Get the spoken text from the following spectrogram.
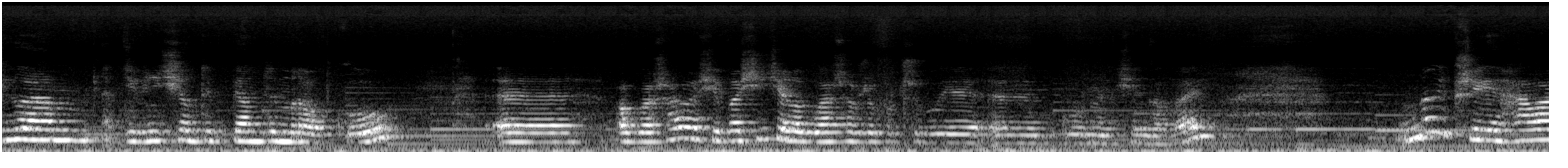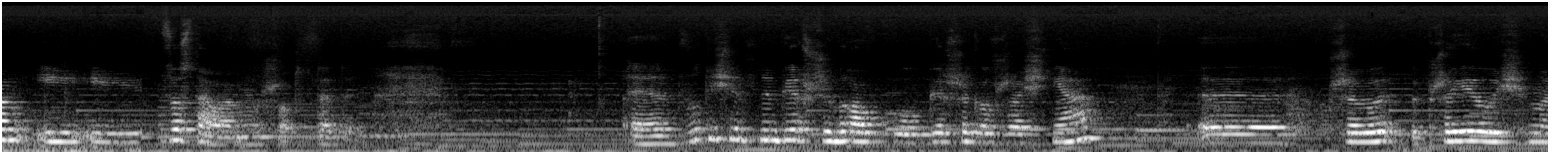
Trafiłam w 95 roku. E, ogłaszała się, właściciel ogłaszał, że potrzebuje e, głównej księgowej. No i przyjechałam i, i zostałam już od wtedy. E, w 2001 roku, 1 września, przeły, przejęłyśmy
